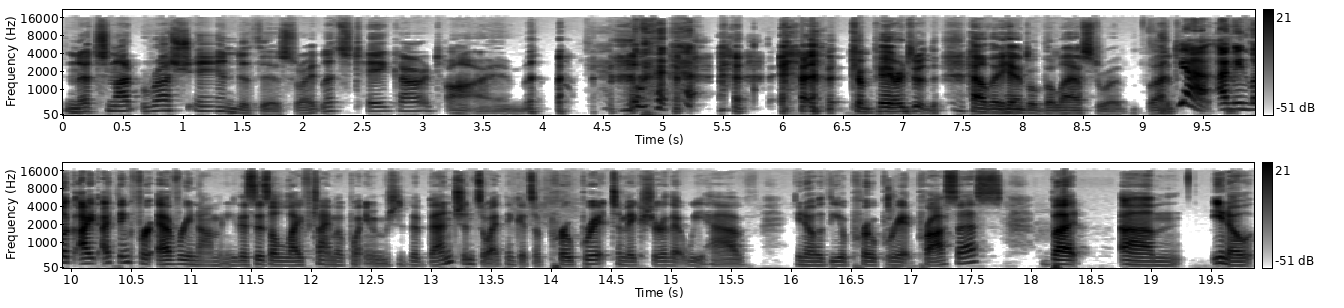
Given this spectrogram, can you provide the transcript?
let's not rush into this, right? Let's take our time. compared to how they handled the last one. But yeah, I mean, look, I, I think for every nominee, this is a lifetime appointment to the bench, and so I think it's appropriate to make sure that we have you know the appropriate process. But um you know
